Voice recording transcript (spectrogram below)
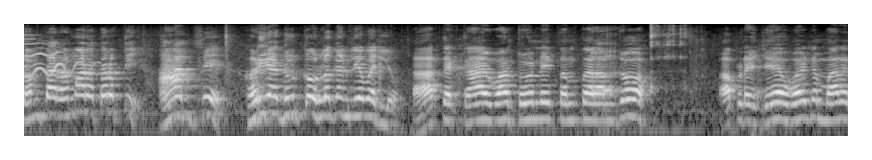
તમતાર અમારા તરફથી હાથ છે. ઘડિયા કહું લગન લેવા લ્યો હા તે કાંઈ વાંધો નહીં તમ તાર આમ જો. આપણે જે હોય ને મારે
